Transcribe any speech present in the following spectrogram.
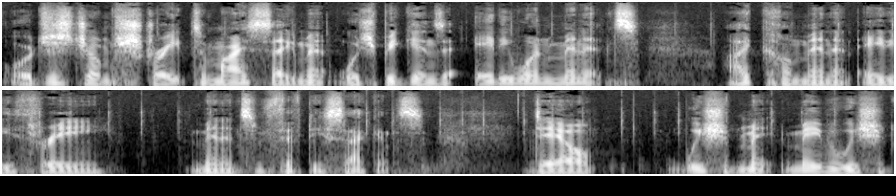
or just jump straight to my segment, which begins at 81 minutes. I come in at 83 minutes and 50 seconds. Dale, we should maybe we should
